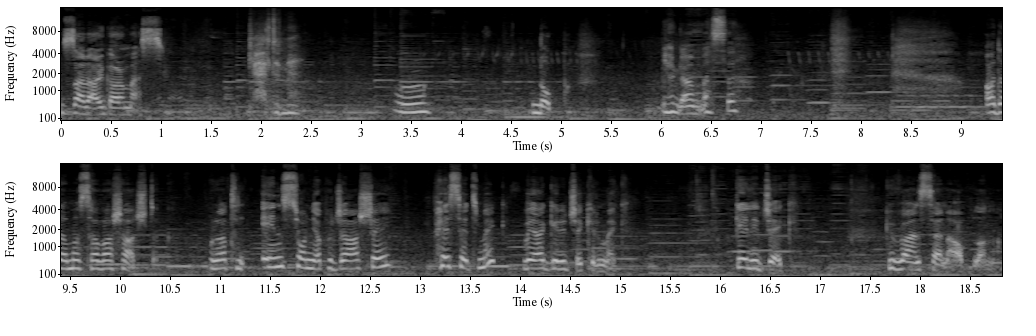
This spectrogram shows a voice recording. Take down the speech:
zarar görmez. Geldi mi? Nope. Ya gelmezse? Adama savaş açtık. Murat'ın en son yapacağı şey pes etmek veya geri çekilmek. Gelecek. Güven sen ablana.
